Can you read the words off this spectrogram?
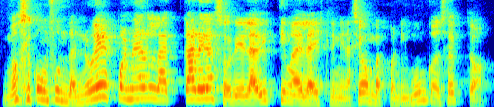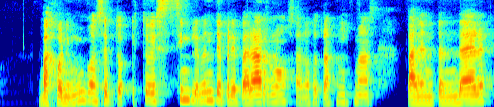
no se confundan, no es poner la carga sobre la víctima de la discriminación bajo ningún concepto. Bajo ningún concepto. Esto es simplemente prepararnos a nosotras mismas para entender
